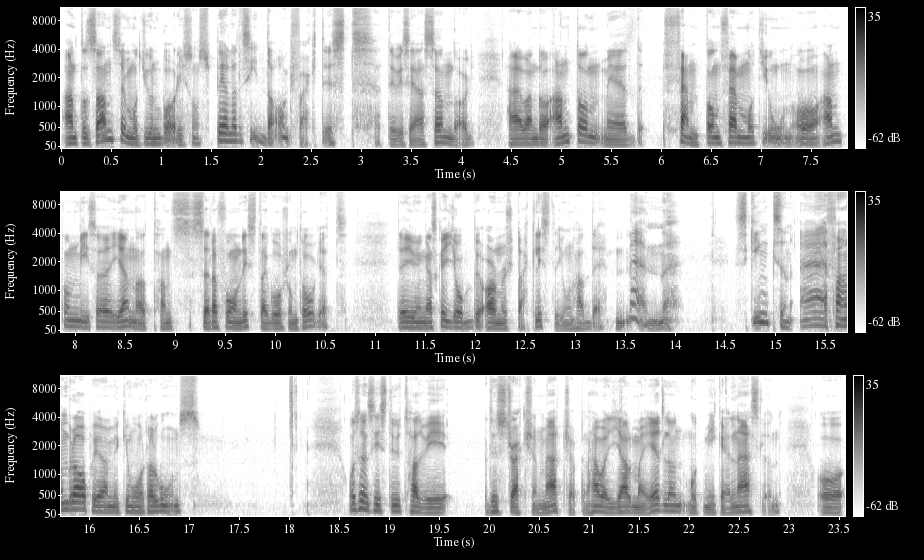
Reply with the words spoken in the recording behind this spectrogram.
Anton Sanser mot Jon Borg som spelades idag faktiskt, det vill säga söndag. Här vann då Anton med 15-5 mot Jon och Anton visar igen att hans Serafonlista går som tåget. Det är ju en ganska jobbig Armor Stack-lista Jon hade, men Skinksen är fan bra på att göra mycket Mortal Wounds. Och sen sist ut hade vi Destruction matchupen. Här var det Hjalmar Edlund mot Mikael Näslund. Och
